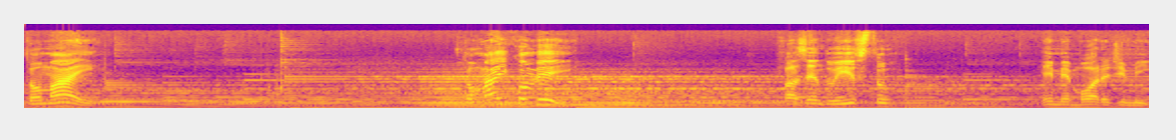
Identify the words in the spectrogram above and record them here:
Tomai, e comei, fazendo isto em memória de mim.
